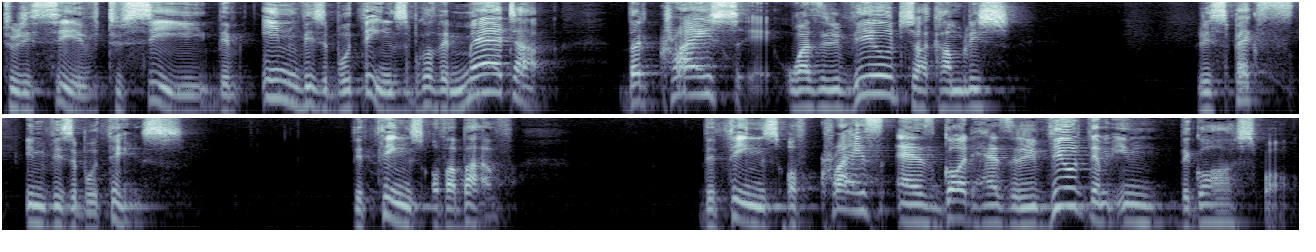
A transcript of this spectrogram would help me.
to receive, to see the invisible things, because the matter that Christ was revealed to accomplish respects invisible things, the things of above, the things of Christ as God has revealed them in the gospel.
